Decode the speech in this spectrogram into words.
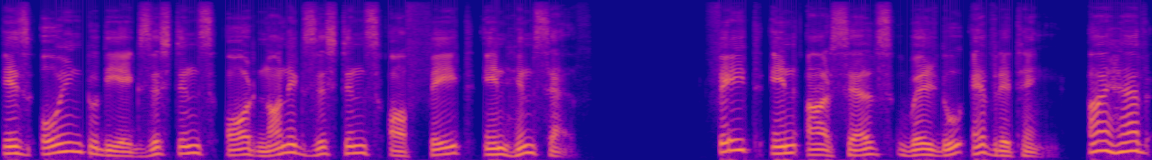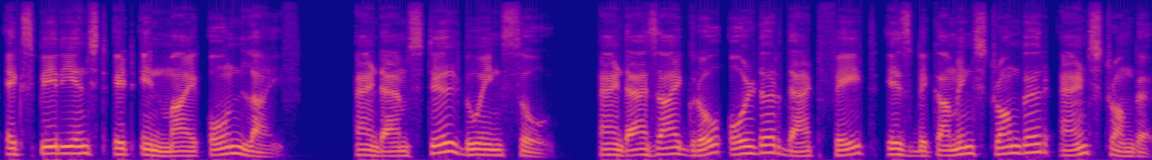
is owing to the existence or non-existence of faith in himself. Faith in ourselves will do everything. I have experienced it in my own life, and am still doing so, and as I grow older that faith is becoming stronger and stronger.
